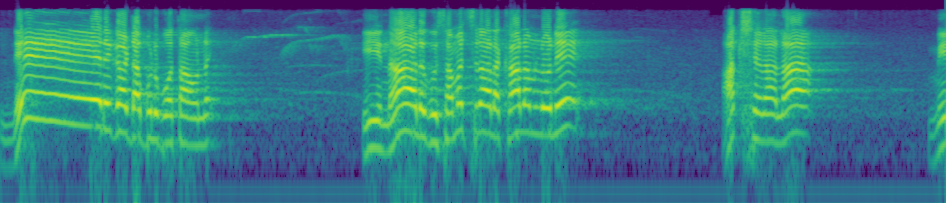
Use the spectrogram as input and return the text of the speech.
నేరుగా డబ్బులు పోతా ఉన్నాయి. ఈ నాలుగు సంవత్సరాల కాలంలోనే అక్షరాల మీ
